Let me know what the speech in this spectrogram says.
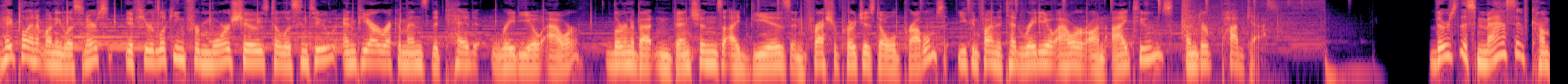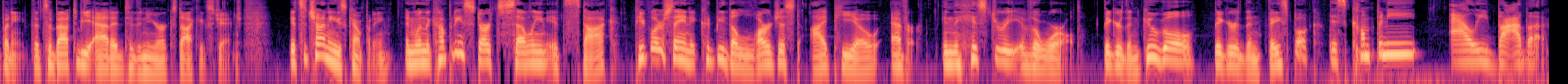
Hey, Planet Money listeners. If you're looking for more shows to listen to, NPR recommends the TED Radio Hour. Learn about inventions, ideas, and fresh approaches to old problems. You can find the TED Radio Hour on iTunes under podcasts. There's this massive company that's about to be added to the New York Stock Exchange. It's a Chinese company, and when the company starts selling its stock, people are saying it could be the largest IPO ever in the history of the world. Bigger than Google, bigger than Facebook. This company Alibaba.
